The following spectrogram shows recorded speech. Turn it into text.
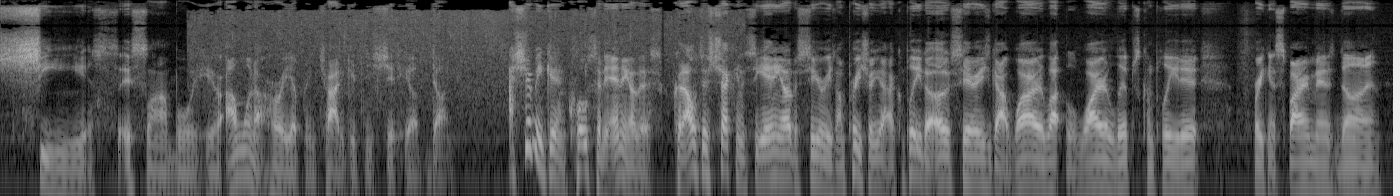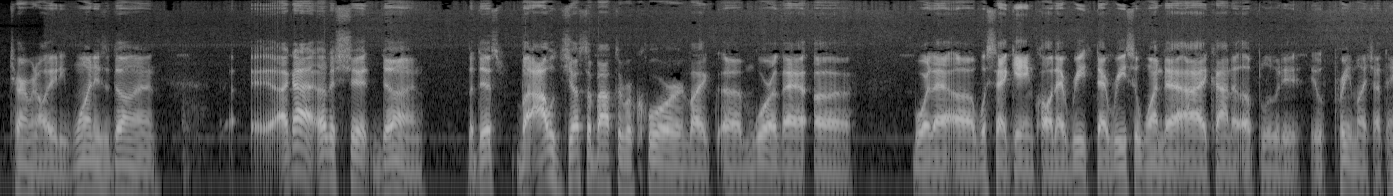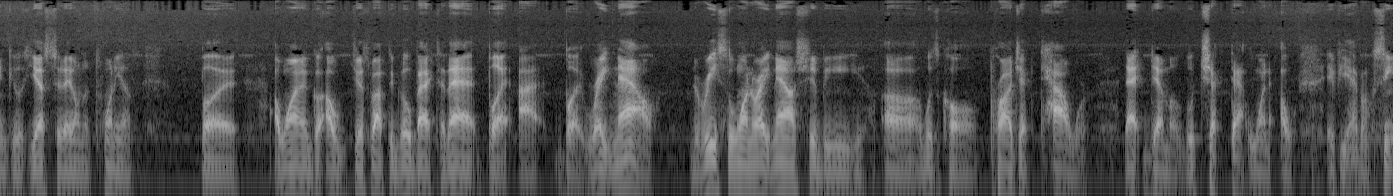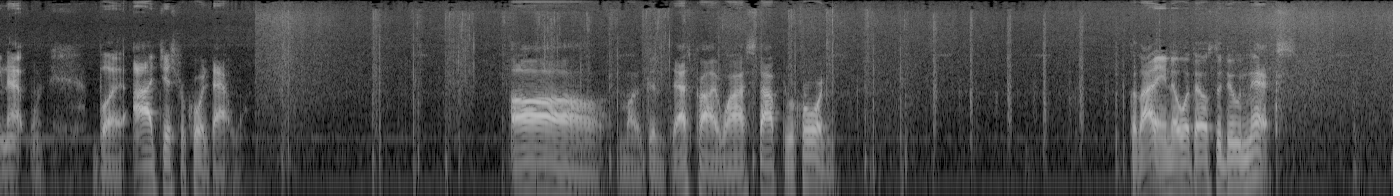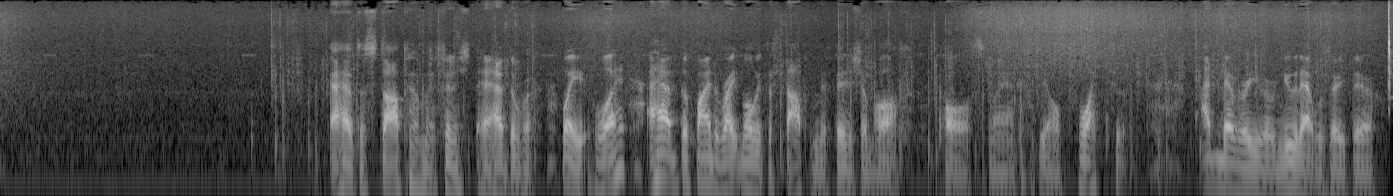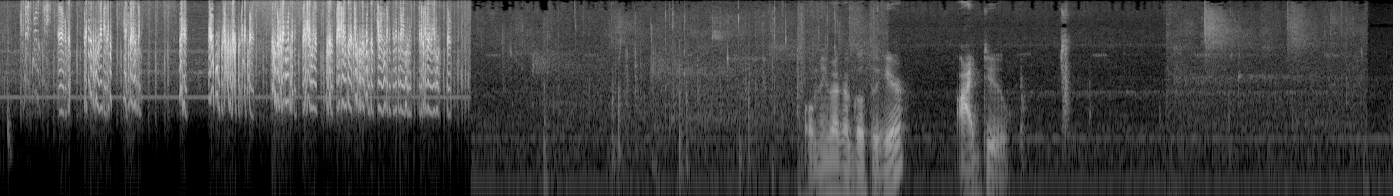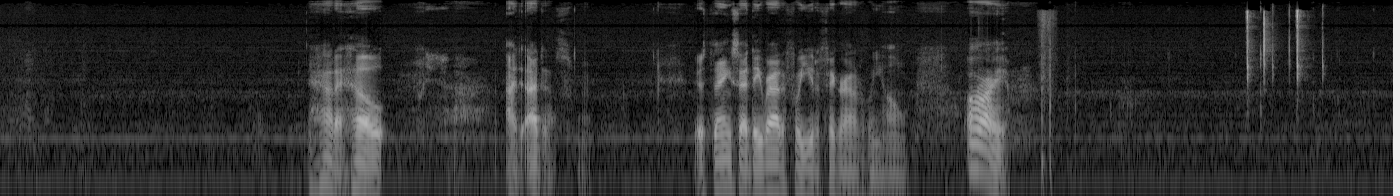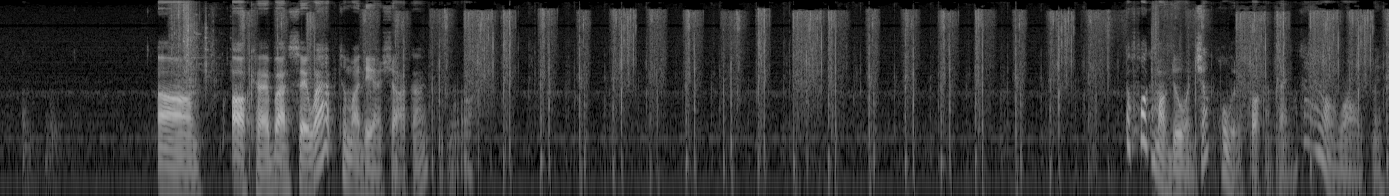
Shit, it's SlimeBoi here. I want to hurry up and try to get this shit here done. I should be getting closer to any of this because I was just checking to see any other series. I'm pretty sure, yeah, I completed the other series. Got Wire Wire Lips completed. Freaking Spider Man's done. Terminal 81 is done. I got other shit done, but this, but I was just about to record like uh, more of that, uh, more that, uh, what's that game called? That re- that recent one that I kind of uploaded. It was pretty much, I think it was yesterday on the 20th, but I want to go. I was just about to go back to that, but I, but right now, the recent one right now should be, uh, what's it called? Project Tower. That demo. Go check that one out if you haven't seen that one. But I just recorded that one. Oh my goodness, that's probably why I stopped recording. Because I didn't know what else to do next. I have to stop him and finish. I have to wait. What? I have to find the right moment to stop him and finish him off. Pause, man. Yo, what? I never even knew that was right there. Or maybe I could go through here? I do. How the hell? I, I don't. There's things that they rather for you to figure out on your own. All right. Um. Okay, about to say, what happened to my damn shotgun? What the fuck am I doing? Jump over the fucking thing. What the hell wrong with me?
